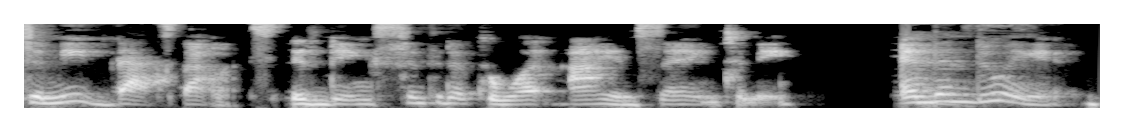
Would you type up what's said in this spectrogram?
to me, that's balance is being sensitive to what I am saying to me and then doing it.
